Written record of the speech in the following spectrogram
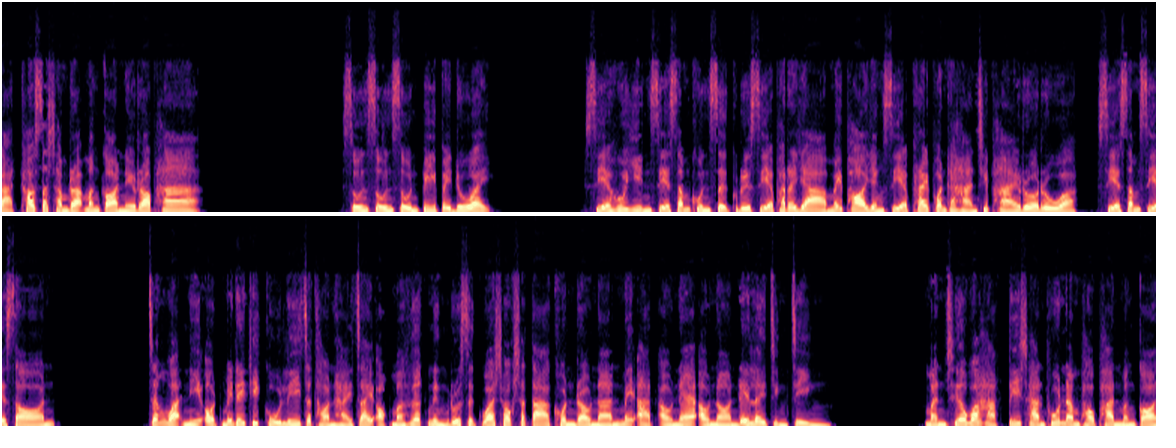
กาสเข้าสัชำระมังกรในรอบห้าศูนย์ศูนย์ศูนย์ปีไปด้วย เสียหูหยินเสียซ้ำขุนศึกหรือเสียภรรยาไม่พอยังเสียไพร่พลทหารชิบหายรัวๆ เสียซ้ำเสียซ้อน จังหวะนี้อดไม่ได้ที่กูลี่จะถอนหายใจออกมาเฮือกหนึ่งรู้สึกว่าโชคชะตาคนเรานั้นไม่อาจเอาแน่เอานอนได้เลยจริง ๆมันเชื่อว่าหากตี้ชานผู้นำเผ่าพันธุ์มังกร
